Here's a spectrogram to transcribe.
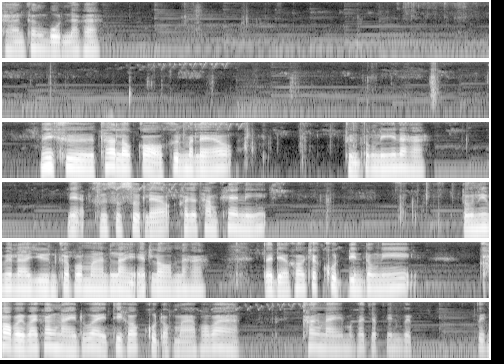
คานข้างบนนะคะ นี่คือถ้าเราก่อขึ้นมาแล้ว ถึงตรงนี้นะคะ เนี่ยคือสุดๆแล้วเขาจะทำแค่นี้ ตรงนี้เวลายืนก็ประมาณไหล่แอดลอมนะคะ แต่เดี๋ยวเขาจะขุดดินตรงนี้เข้าไปไว้ข้างในด้วยที่เขาขุดออกมา เพราะว่าข้างในมันก็จะเป็นแบบเป็น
